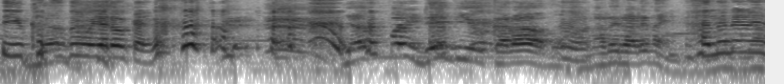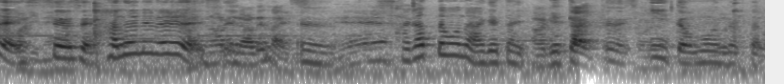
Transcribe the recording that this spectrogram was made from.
ていう活動をやろうかいなやっぱりレビューからもう離れられないんです、離れられないです、すいません。ん離れられないです離れねられないですようん、ね、下がったものをあげたい、あげたい、うん、いいと思うんだったら。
